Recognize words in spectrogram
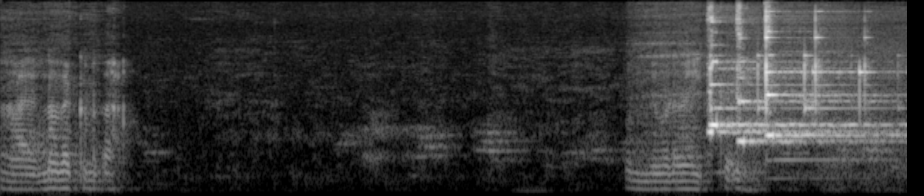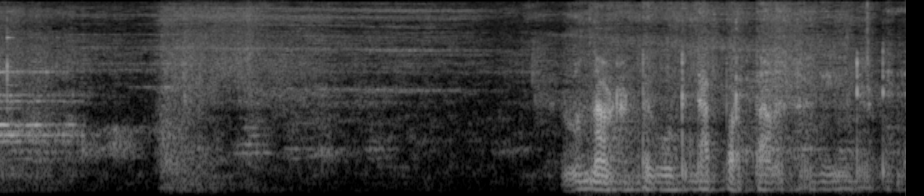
നാലെണ്ണം വെക്കണതാ? ഒന്നിവിടെ വയ്ക്കും ഒന്നവിടെ ഉണ്ട് കൂട്ടിന്റെ അപ്പുറത്താണ്. അത് വീഡിയോ ഇട്ടില്ല.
